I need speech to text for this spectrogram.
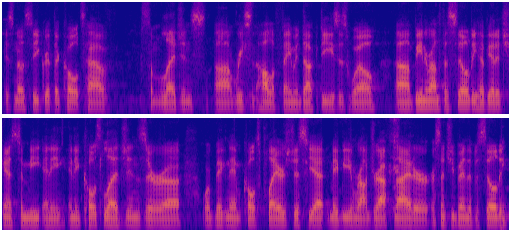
It's no secret the Colts have some legends, uh, recent Hall of Fame inductees as well. Uh, being around the facility, have you had a chance to meet any any Colts legends or uh, or big name Colts players just yet? Maybe around draft night or, or, since you've been in the facility.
